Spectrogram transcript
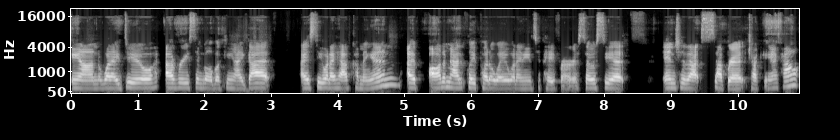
And what I do every single booking I get, I see what I have coming in. I automatically put away what I need to pay for associates into that separate checking account.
